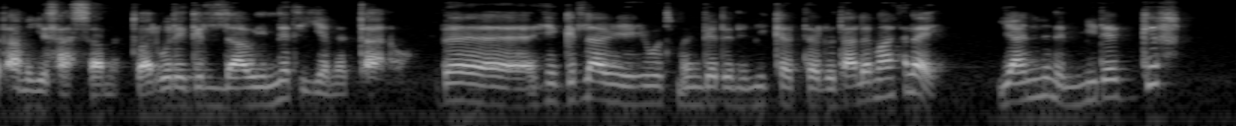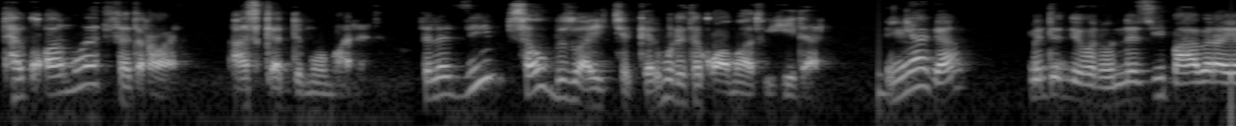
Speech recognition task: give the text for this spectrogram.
በጣም እየሳሳ መጥቷል። ወደ ግላዊነት እየመጣ ነው። በይህ ግላዊ የህይወት መንገድን የሚከተሉት አለማት ላይ ያንን የሚደግፍ ተቋማት ፈጥረዋል አስቀድሞ ማለት ነው። ስለዚህ ሰው ብዙ አይቸገርም፣ ወደ ተቋማቱ ይሄዳል። እኛ ጋር ምንድን ነው የሆነው? እነዚህ ማህበራዊ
